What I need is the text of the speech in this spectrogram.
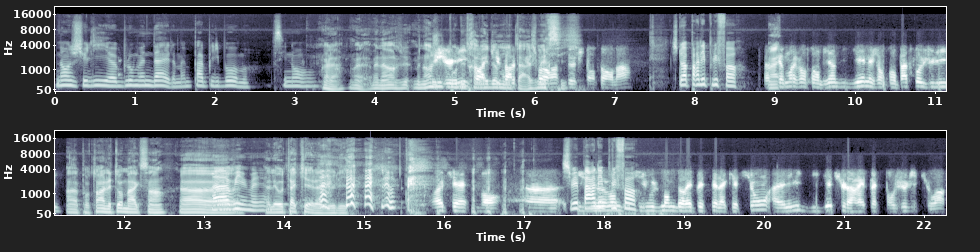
Non, Julie euh, Blumendahl, même pas Blibaum. Sinon. Voilà, voilà. Maintenant, je, maintenant j'ai pour du travail de montage. Merci. Fort, hein, je dois parler plus fort. Parce que moi, j'entends bien Didier, mais j'entends pas trop Julie. Ah, pourtant, elle est au max. Hein. ah oui, mais... Elle est au taquet, là, Julie. ok, bon. Euh, je vais parler plus fort. Si je vous demande de répéter la question, à la limite, Didier, tu la répètes pour Julie, tu vois.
